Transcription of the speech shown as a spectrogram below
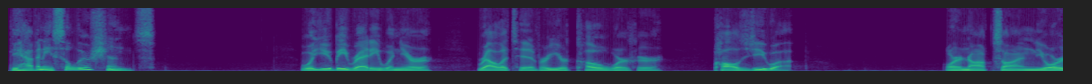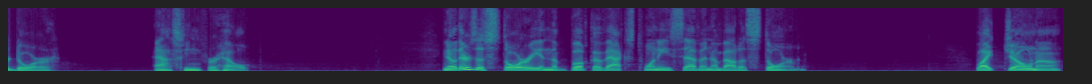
Do you have any solutions? Will you be ready when your relative or your coworker calls you up or knocks on your door asking for help? You know, there's a story in the book of Acts 27 about a storm. Like Jonah,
